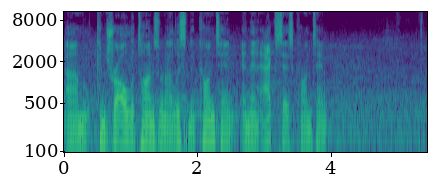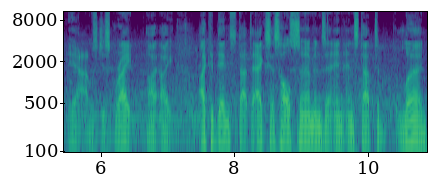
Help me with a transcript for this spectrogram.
um, control the times when I listen to content and then access content, yeah, it was just great. I, I, I could then start to access whole sermons and, and start to learn.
